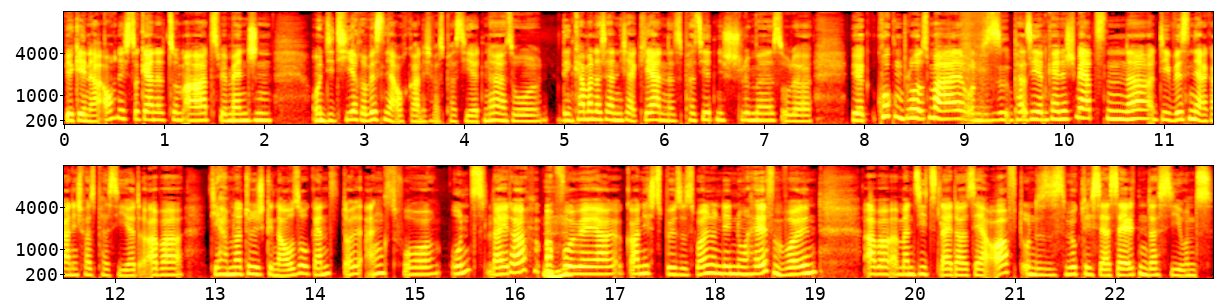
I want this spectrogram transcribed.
wir gehen ja auch nicht so gerne zum Arzt, wir Menschen. Und die Tiere wissen ja auch gar nicht, was passiert. Ne? Also denen kann man das ja nicht erklären. Es passiert nichts Schlimmes oder wir gucken bloß mal und es passieren keine Schmerzen. Ne? Die wissen ja gar nicht, was passiert. Aber die haben natürlich genauso ganz doll Angst vor uns, leider. Mhm. Obwohl wir ja gar nichts Böses wollen und denen nur helfen wollen. Aber man sieht es leider sehr oft und es ist wirklich sehr selten, dass sie uns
